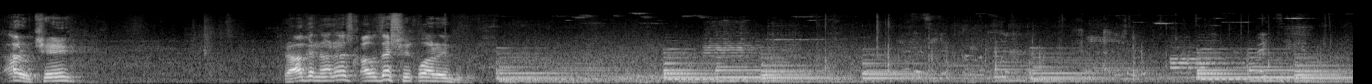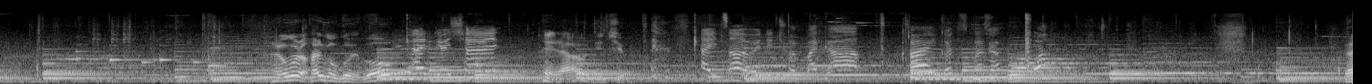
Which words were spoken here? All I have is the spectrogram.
კაროჩე რაგნარას ყავდა შეყვარებული როგორ ხარ გოგოებო? კარგაშენ. რა, ნიჩიო. აი, წავედი ჩვენ პაკა. აი, კაც პაკა. რა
